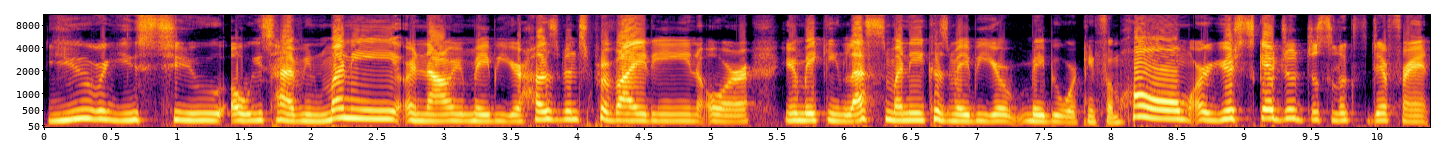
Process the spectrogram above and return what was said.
you were used to always having money, or now maybe your husband's providing, or you're making less money because maybe you're maybe working from home, or your schedule just looks different,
